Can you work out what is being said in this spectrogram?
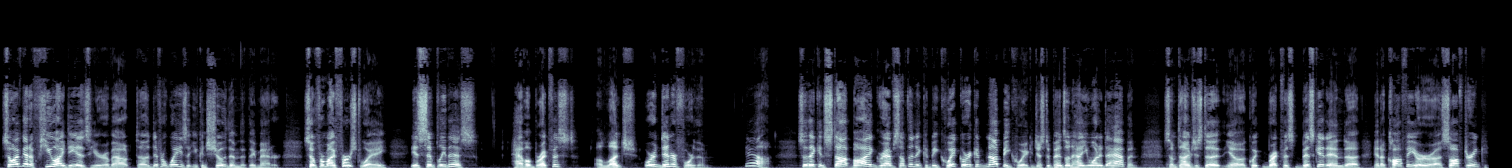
So I've got a few ideas here about uh, different ways that you can show them that they matter. So for my first way is simply this have a breakfast, a lunch, or a dinner for them. Yeah. So they can stop by, grab something. It could be quick or it could not be quick. It just depends on how you want it to happen. Sometimes just a you know a quick breakfast biscuit and uh, and a coffee or a soft drink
